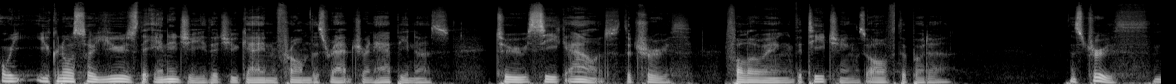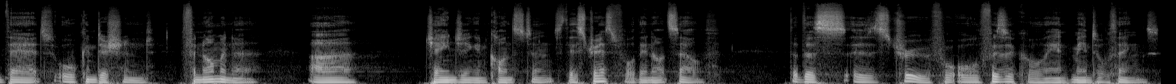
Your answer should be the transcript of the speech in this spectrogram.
or you can also use the energy that you gain from this rapture and happiness to seek out the truth, following the teachings of the Buddha. This truth that all conditioned phenomena are changing and constant, they're stressful, they're not self. That this is true for all physical and mental things.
